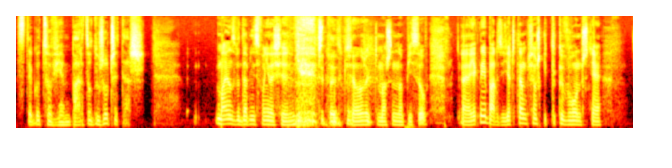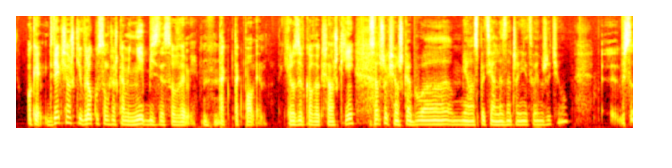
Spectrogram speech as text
z tego co wiem, bardzo dużo czytasz. Mając wydawnictwo nie da się nie czytać książek czy maszyn napisów. E, Jak najbardziej. Ja czytam książki tylko i wyłącznie... Okej, dwie książki w roku są książkami niebiznesowymi, tak, tak powiem. Takie rozrywkowe książki. Zawsze książka była, miała specjalne znaczenie w twoim życiu? Wiesz co,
